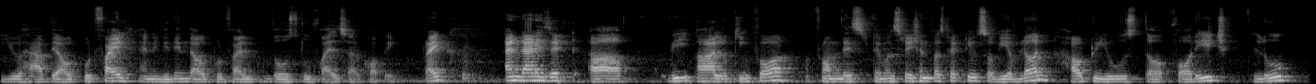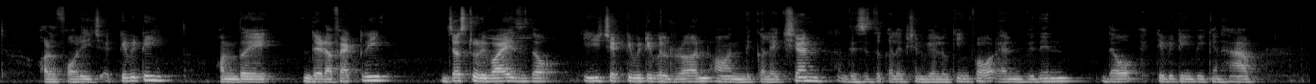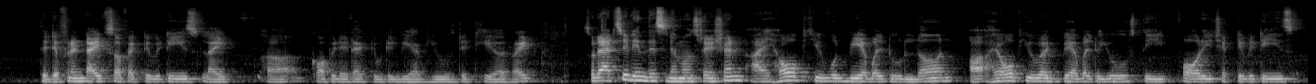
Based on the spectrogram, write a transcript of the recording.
you have the output file and within the output file, those two files are copied, right? And that is it. Uh, we are looking for from this demonstration perspective. So we have learned how to use the for each loop or for each activity on the data factory. Just to revise the each activity will run on the collection. This is the collection we are looking for and within the activity we can have the different types of activities like uh, copy data activity we have used it here right so that's it in this demonstration. I hope you would be able to learn, uh, I hope you would be able to use the for each activities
